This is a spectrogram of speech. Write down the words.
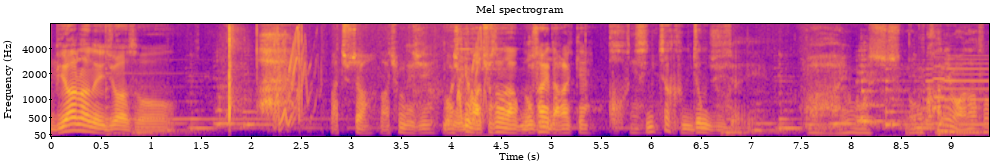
미안하네 이제 와서. 맞추자. 맞추면 되지. 멋있게 맞춰서 나 무사히 나갈게. 어, 진짜 긍정주의자네. 아 이거 씨, 너무 칸이 많아서.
